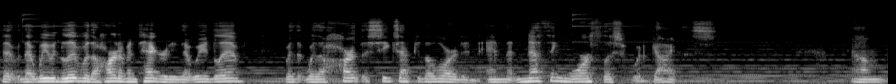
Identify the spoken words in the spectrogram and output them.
That, that we would live with a heart of integrity, that we'd live with, with a heart that seeks after the Lord, and, and that nothing worthless would guide us. Um,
